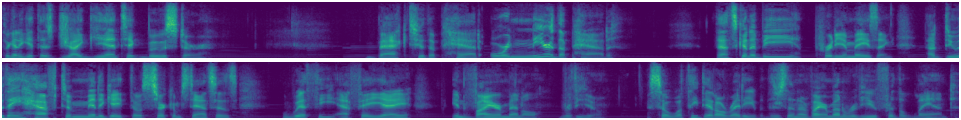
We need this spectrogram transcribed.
they're going to get this gigantic booster back to the pad or near the pad, that's going to be pretty amazing. Now, do they have to mitigate those circumstances with the FAA environmental review? so what they did already, there's an environmental review for the land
